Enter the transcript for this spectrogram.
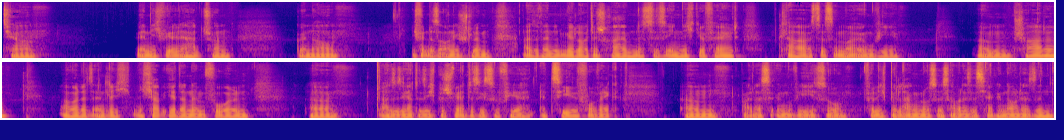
Tja, wer nicht will, der hat schon. Genau. Ich finde das auch nicht schlimm. Also wenn mir Leute schreiben, dass es ihnen nicht gefällt, klar ist das immer irgendwie ähm, schade. Aber letztendlich, ich habe ihr dann empfohlen, äh, also sie hatte sich beschwert, dass ich so viel erzähle vorweg, ähm, weil das irgendwie so völlig belanglos ist. Aber das ist ja genau der Sinn,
